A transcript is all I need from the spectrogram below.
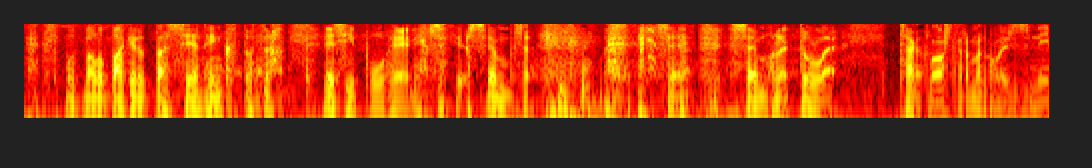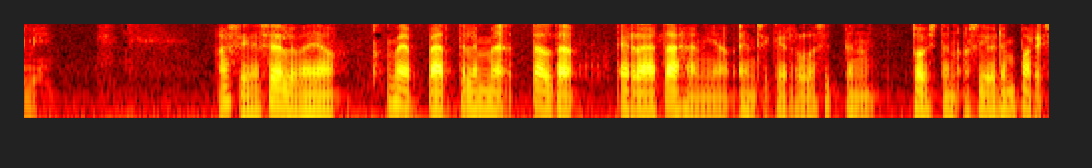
mutta mä lupaan kirjoittaa siihen niin kuin, tota, esipuheen, jos, jos semmoisen, se, semmoinen tulee. Jack Losterman olisi se nimi. Asia selvä ja me päättelemme tältä erää tähän ja ensi kerralla sitten toisten asioiden parissa.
